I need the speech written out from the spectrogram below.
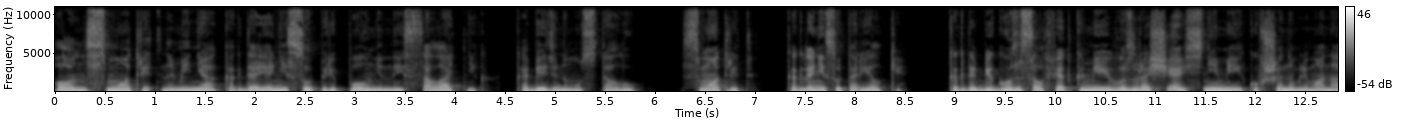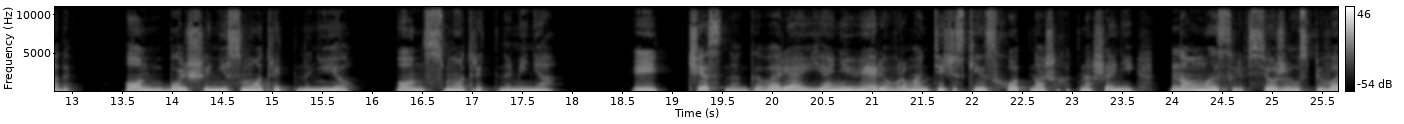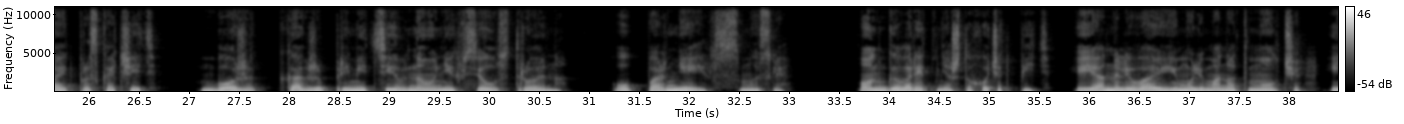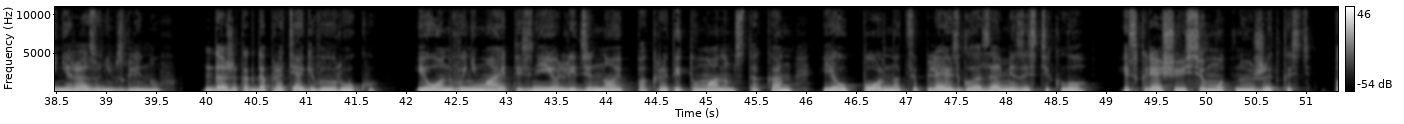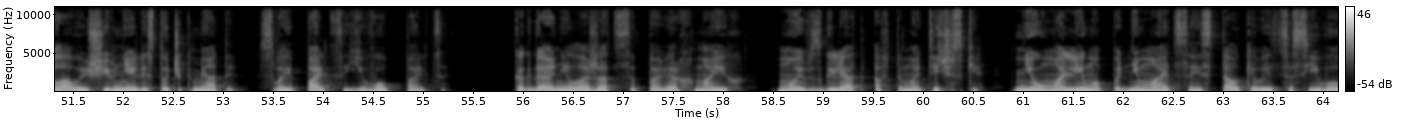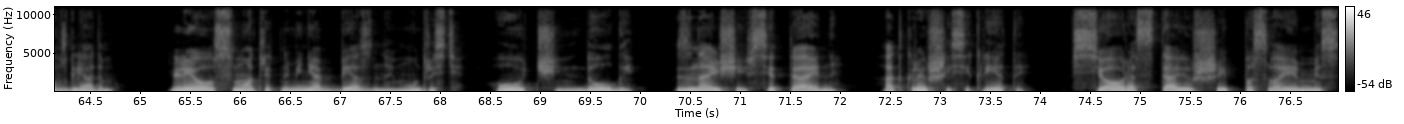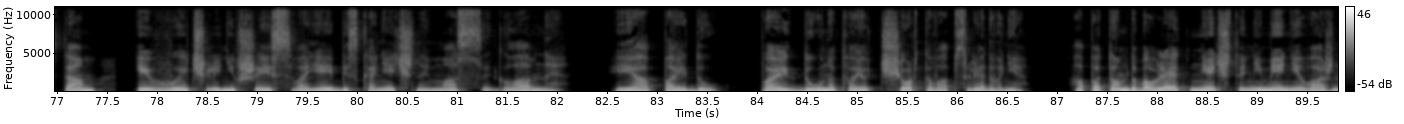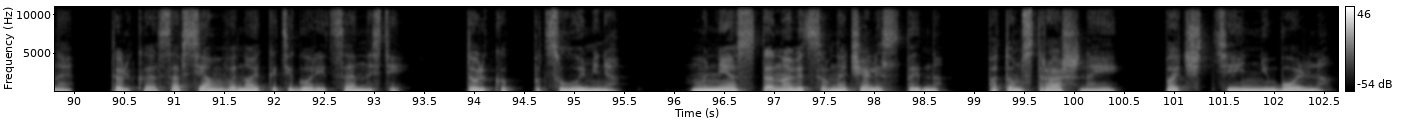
Он смотрит на меня, когда я несу переполненный салатник к обеденному столу, смотрит, когда несу тарелки, когда бегу за салфетками и возвращаюсь с ними и кувшином лимонада. Он больше не смотрит на нее, он смотрит на меня. И, честно говоря, я не верю в романтический исход наших отношений, но мысль все же успевает проскочить. Боже, как же примитивно у них все устроено. У парней, в смысле. Он говорит мне, что хочет пить, и я наливаю ему лимонад молча и ни разу не взглянув. Даже когда протягиваю руку, и он вынимает из нее ледяной, покрытый туманом стакан, я упорно цепляюсь глазами за стекло, искрящуюся мутную жидкость, плавающий в ней листочек мяты, свои пальцы, его пальцы. Когда они ложатся поверх моих, мой взгляд автоматически, неумолимо поднимается и сталкивается с его взглядом. Лео смотрит на меня бездной мудрости, очень долгой, знающий все тайны, открывший секреты, все расставивший по своим местам и вычленивший из своей бесконечной массы главное, я пойду, пойду на твое чертово обследование. А потом добавляет нечто не менее важное, только совсем в иной категории ценностей. Только поцелуй меня. Мне становится вначале стыдно, Потом страшно и почти не больно.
